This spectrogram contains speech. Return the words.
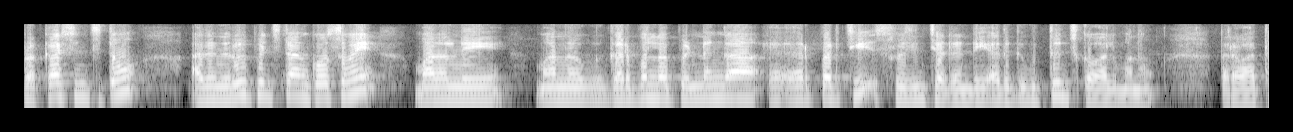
ప్రకాశించటం అది నిరూపించడం కోసమే మనల్ని మన గర్భంలో పిండంగా ఏర్పరిచి సృజించాడండి. అది గుర్తుంచుకోవాలి మనం. తర్వాత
